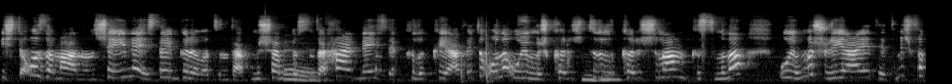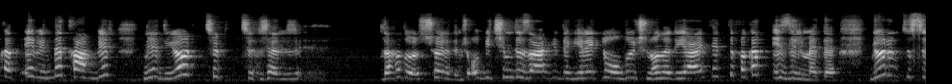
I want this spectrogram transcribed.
işte o zamanın şeyi neyse gravatını takmış, şapkasını Evet. da her neyse kılık kıyafeti ona uymuş. Karıştırıl, karışılan kısmına uymuş, riayet etmiş. Fakat evinde tam bir ne diyor? Türk, Türk- yani daha doğrusu şöyle demiş. O biçimde zahirde gerekli olduğu için ona riayet etti fakat ezilmedi. Görüntüsü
